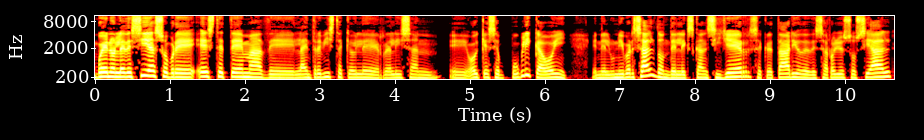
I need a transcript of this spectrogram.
Bueno, le decía sobre este tema de la entrevista que hoy le realizan, eh, hoy que se publica hoy en el Universal, donde el ex canciller, secretario de Desarrollo Social,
